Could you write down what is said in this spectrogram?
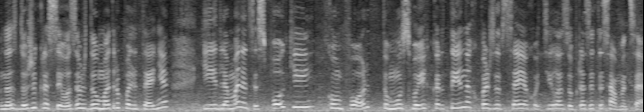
У нас дуже красиво завжди у метрополітені. І для мене це спокій, комфорт. Тому у своїх картинах, перш за все, я хотіла зобразити саме це.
